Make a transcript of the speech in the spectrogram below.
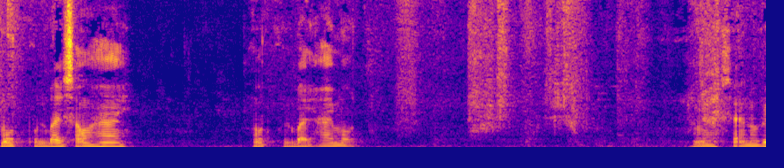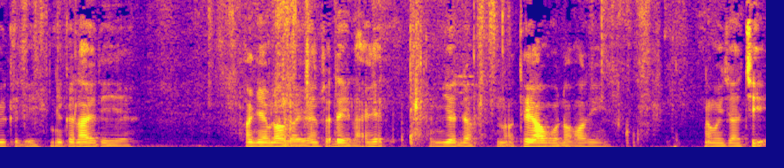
14762 14721 sẽ nó viết cái gì. Những cái này thì ờ, anh em nào lấy em sẽ để lại hết tất nhiên rồi nó theo của nó thì nó mới giá trị.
